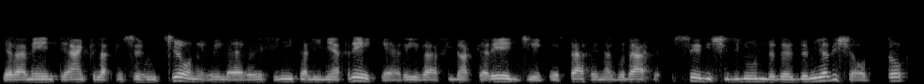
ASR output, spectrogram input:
chiaramente anche la prosecuzione, quella era definita linea 3 che arriva fino a Careggi, che è stata inaugurata il 16 di luglio del 2018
